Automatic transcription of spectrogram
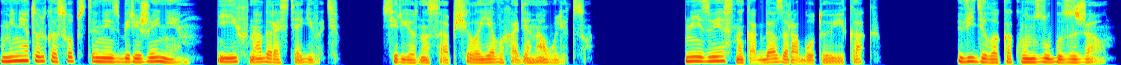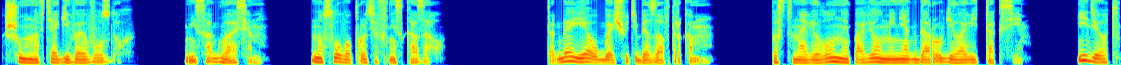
У меня только собственные сбережения, и их надо растягивать», — серьезно сообщила я, выходя на улицу. «Неизвестно, когда заработаю и как». Видела, как он зубы сжал, шумно втягивая воздух. Не согласен но слова против не сказал. «Тогда я угощу тебя завтраком», — постановил он и повел меня к дороге ловить такси. Идет.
